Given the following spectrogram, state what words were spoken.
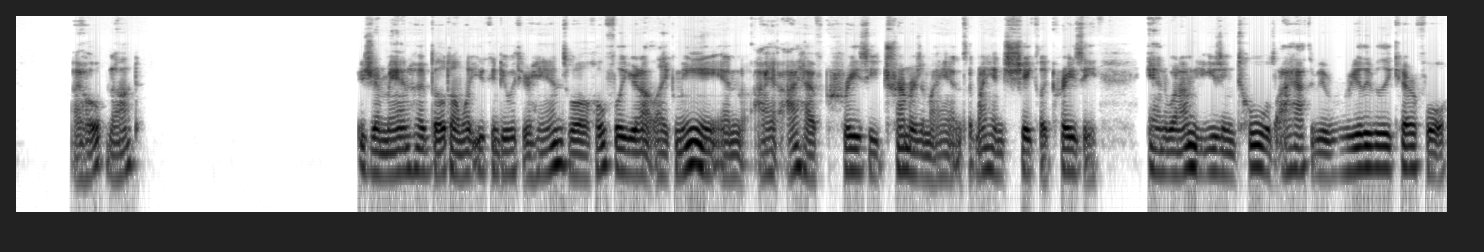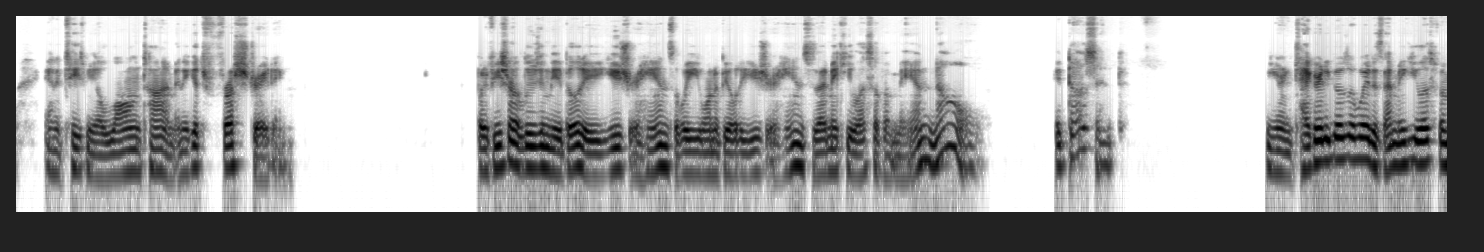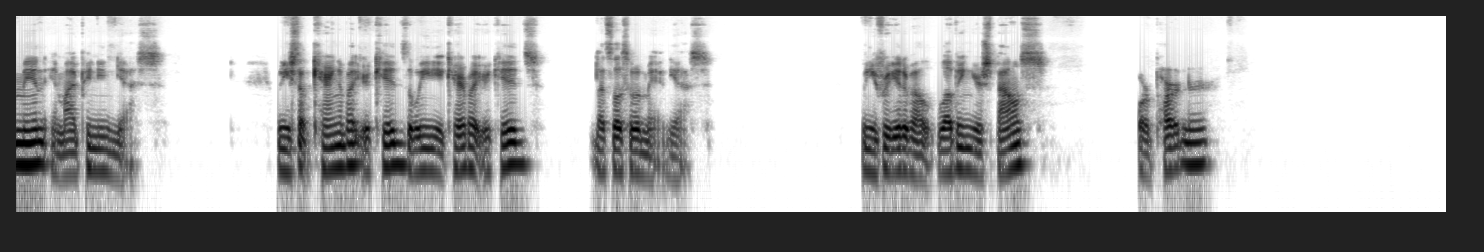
I hope not. Is your manhood built on what you can do with your hands? Well, hopefully you're not like me and I I have crazy tremors in my hands. Like my hands shake like crazy. And when I'm using tools, I have to be really, really careful and it takes me a long time and it gets frustrating. But if you start losing the ability to use your hands the way you want to be able to use your hands, does that make you less of a man? No, it doesn't. Your integrity goes away, does that make you less of a man? In my opinion, yes. When you stop caring about your kids the way you need to care about your kids, that's less of a man, yes. When you forget about loving your spouse or partner,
